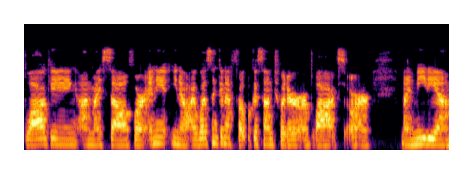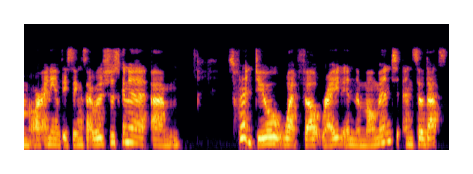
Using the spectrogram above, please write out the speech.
blogging on myself or any, you know, I wasn't going to focus on Twitter or blogs or my Medium or any of these things. I was just going to um, sort of do what felt right in the moment. And so that's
